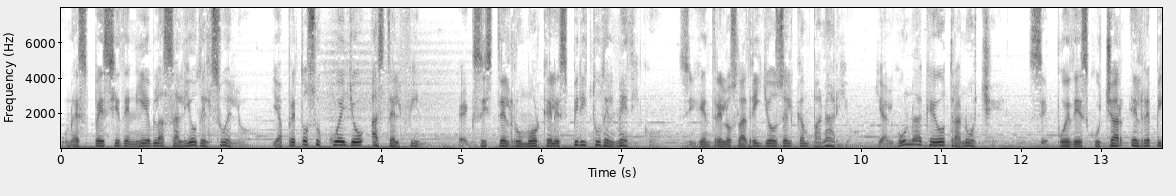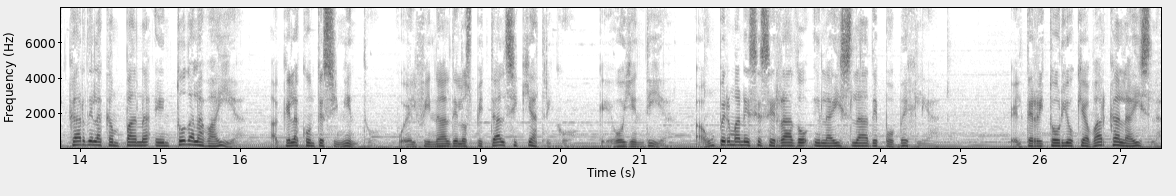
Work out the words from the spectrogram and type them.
una especie de niebla salió del suelo y apretó su cuello hasta el fin. Existe el rumor que el espíritu del médico sigue entre los ladrillos del campanario y alguna que otra noche se puede escuchar el repicar de la campana en toda la bahía. Aquel acontecimiento fue el final del hospital psiquiátrico que hoy en día aún permanece cerrado en la isla de Poveglia. El territorio que abarca la isla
